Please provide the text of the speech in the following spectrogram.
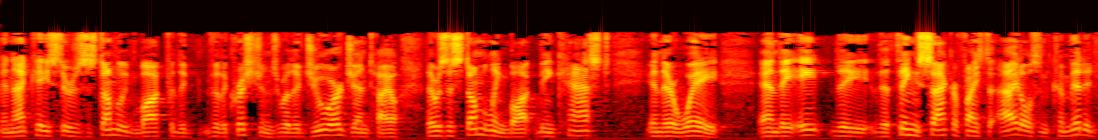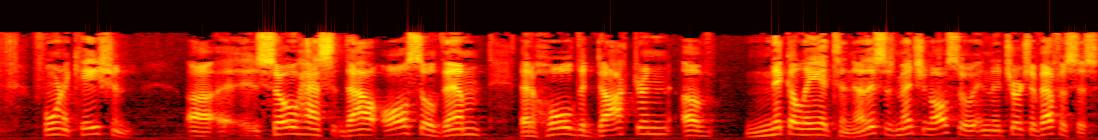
In that case, there was a stumbling block for the, for the Christians, whether Jew or Gentile. There was a stumbling block being cast in their way. And they ate the, the things sacrificed to idols and committed fornication. Uh, so hast thou also them that hold the doctrine of Nicolaitan. Now, this is mentioned also in the church of Ephesus.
